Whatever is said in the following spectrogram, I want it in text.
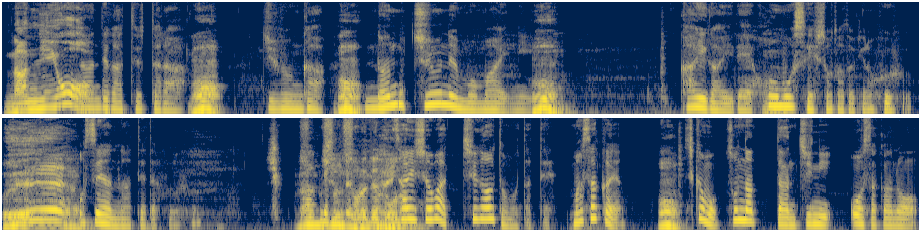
何を？なんでかって言ったら、うん。自分がうん何十年も前にうん。海外でホームステイしとった時の夫婦。ええお世話になってた夫婦。何十年もそれでどうなの？最初は違うと思ったって。まさかやん。うん。しかも、そんな団地に、大阪の。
